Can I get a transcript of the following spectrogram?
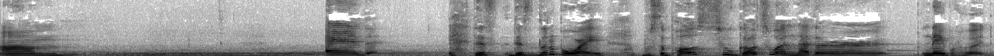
um and this this little boy was supposed to go to another neighborhood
